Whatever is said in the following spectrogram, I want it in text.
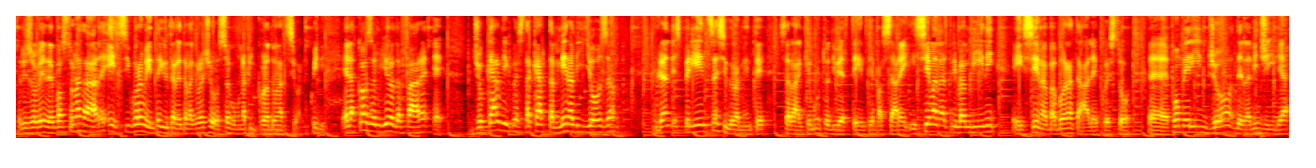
risolvete il vostro Natale e sicuramente aiuterete la Croce Rossa con una piccola donazione. Quindi è la cosa migliore da fare è giocarvi questa carta meravigliosa grande esperienza e sicuramente sarà anche molto divertente passare insieme ad altri bambini e insieme a Babbo Natale questo eh, pomeriggio della vigilia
